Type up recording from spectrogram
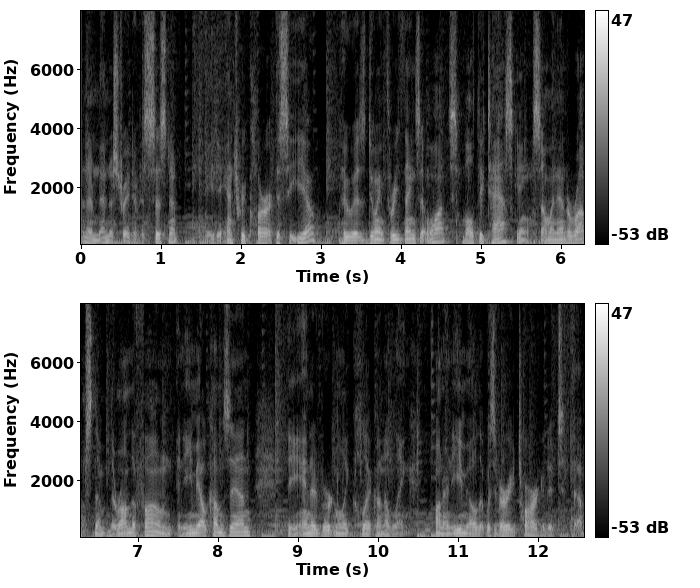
An administrative assistant, data entry clerk, the CEO, who is doing three things at once, multitasking. Someone interrupts them, they're on the phone, an email comes in, they inadvertently click on a link on an email that was very targeted to them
